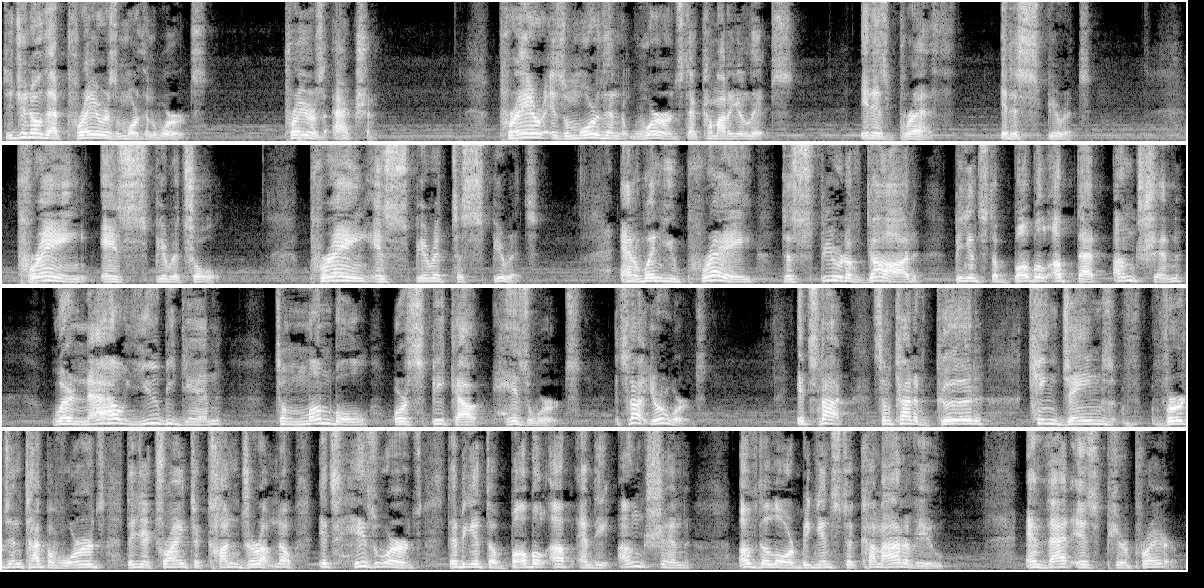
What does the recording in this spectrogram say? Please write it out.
Did you know that prayer is more than words? Prayer is action. Prayer is more than words that come out of your lips. It is breath. It is spirit. Praying is spiritual. Praying is spirit to spirit. And when you pray, the spirit of God begins to bubble up that unction where now you begin to mumble or speak out his words. It's not your words. It's not some kind of good King James version type of words that you're trying to conjure up. No, it's his words that begin to bubble up and the unction of the Lord begins to come out of you. And that is pure prayer.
